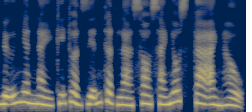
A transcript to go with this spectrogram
nữ nhân này kỹ thuật diễn thật là so sánh Oscar ảnh hậu.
